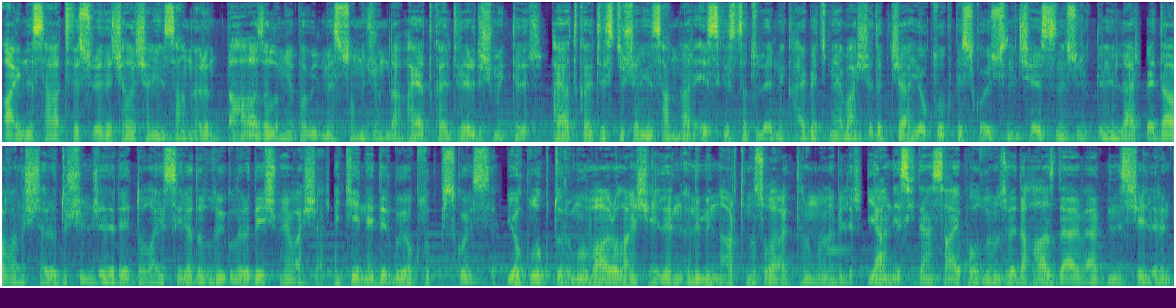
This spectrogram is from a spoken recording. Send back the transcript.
aynı saat ve sürede çalışan insanların daha az alım yapabilmesi sonucunda hayat kaliteleri düşmektedir. Hayat kalitesi düşen insanlar eski statülerini kaybetmeye başladıkça yokluk psikolojisinin içerisine sürüklenirler ve davranışları, düşünceleri, dolayısıyla da duyguları değişmeye başlar. Peki nedir bu yokluk psikolojisi? Yokluk durumu var olan şeylerin öneminin artması olarak tanımlanabilir. Yani eskiden sahip olduğunuz ve daha az değer verdiğiniz şeylerin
